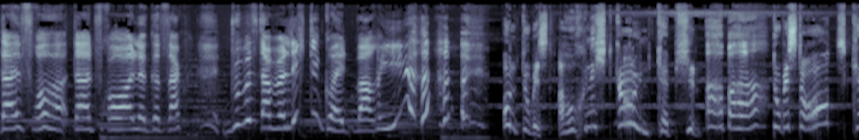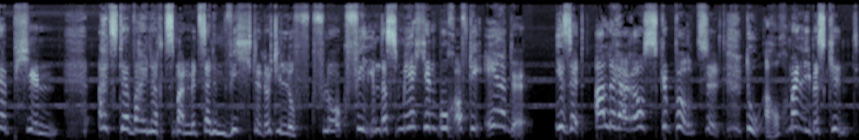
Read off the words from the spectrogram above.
Da, ist Frau, da hat Frau Holle gesagt, du bist aber nicht die Goldmarie. Und du bist auch nicht Grünkäppchen. Aber. Du bist Rotkäppchen. Als der Weihnachtsmann mit seinem Wichtel durch die Luft flog, fiel ihm das Märchenbuch auf die Erde. Ihr seid alle herausgepurzelt. Du auch, mein liebes Kind.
